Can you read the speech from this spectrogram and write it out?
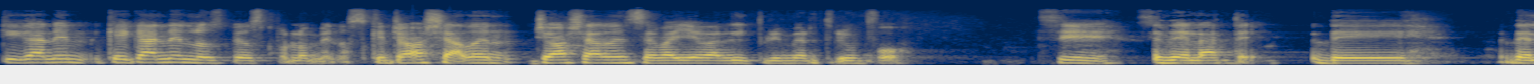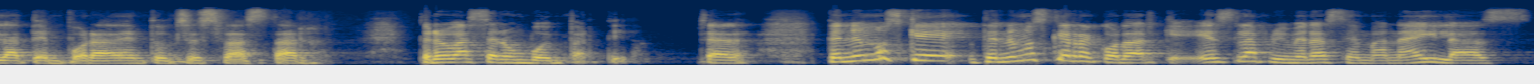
que, ganen, que ganen los Bills por lo menos, que Josh Allen, Josh Allen se va a llevar el primer triunfo. Sí. De la, de, de la temporada, entonces va a estar, pero va a ser un buen partido. O sea, tenemos que, tenemos que recordar que es la primera semana y las,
